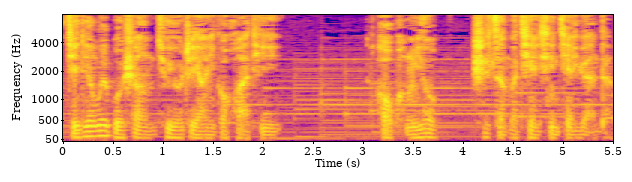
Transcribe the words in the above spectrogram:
前天微博上就有这样一个话题：“好朋友。”是怎么渐行渐远的？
